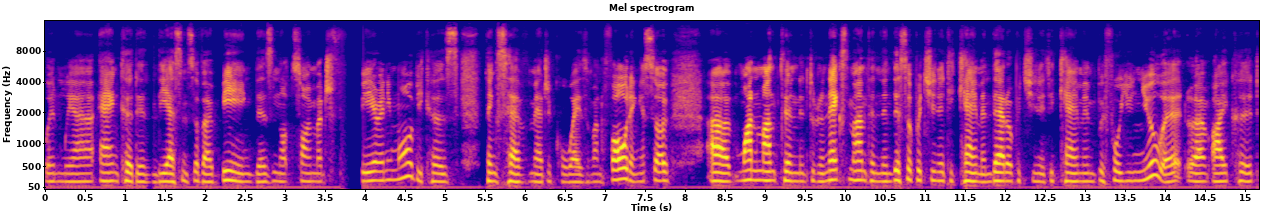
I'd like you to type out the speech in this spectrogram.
when we are anchored in the essence of our being there's not so much fear anymore because things have magical ways of unfolding. So, uh, one month and into the next month, and then this opportunity came, and that opportunity came, and before you knew it, uh, I could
